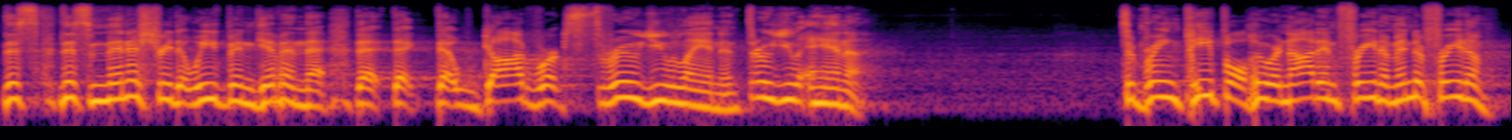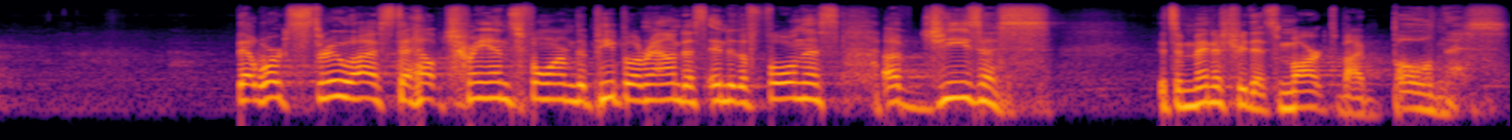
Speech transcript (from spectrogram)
This, this ministry that we've been given, that, that, that, that God works through you, Landon, through you, Anna, to bring people who are not in freedom into freedom that works through us to help transform the people around us into the fullness of Jesus. It's a ministry that's marked by boldness.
